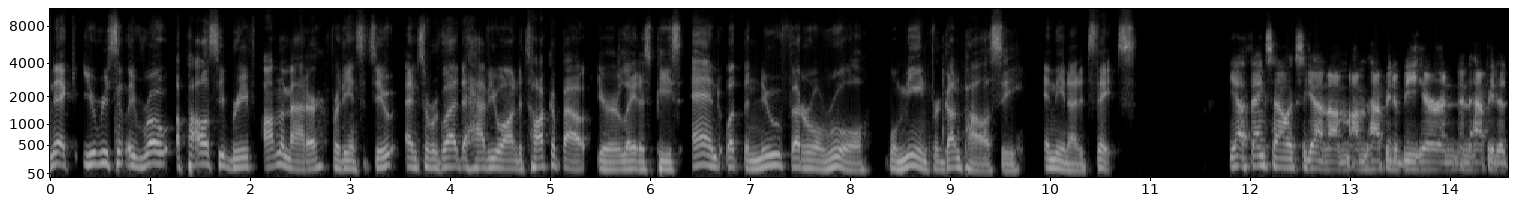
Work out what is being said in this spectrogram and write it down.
Nick, you recently wrote a policy brief on the matter for the Institute. And so we're glad to have you on to talk about your latest piece and what the new federal rule will mean for gun policy in the United States. Yeah, thanks, Alex. Again, I'm, I'm happy to be here and, and happy to,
